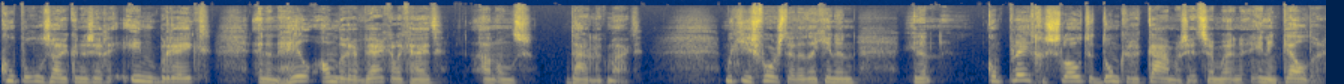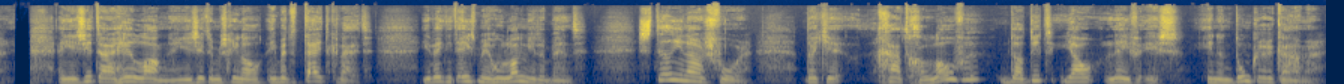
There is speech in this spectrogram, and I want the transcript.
koepel zou je kunnen zeggen, inbreekt en een heel andere werkelijkheid aan ons duidelijk maakt. Moet je je eens voorstellen dat je in een, in een compleet gesloten donkere kamer zit, zeg maar in een kelder. En je zit daar heel lang en je zit er misschien al je bent de tijd kwijt. Je weet niet eens meer hoe lang je er bent. Stel je nou eens voor dat je gaat geloven dat dit jouw leven is in een donkere kamer.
